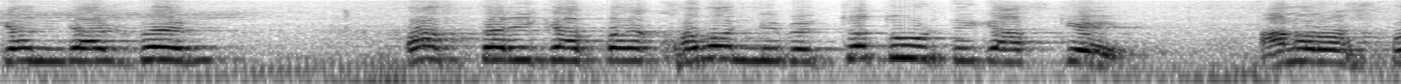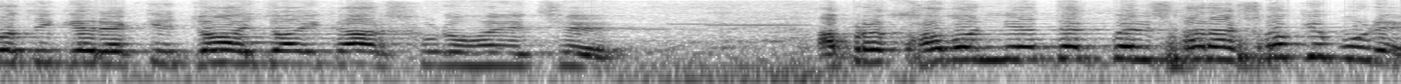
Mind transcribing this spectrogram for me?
কেন্দ্রে আসবেন। পাঁচ তারিখে আপনারা খবর নেবেন, চতুর্দিকে আজকে আনারস প্রতীকের একটি জয় জয়কার শুরু হয়েছে। আপনারা খবর নিয়ে দেখবেন সারা সখীপুরে।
